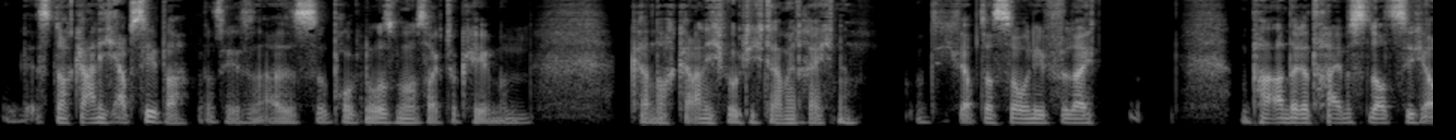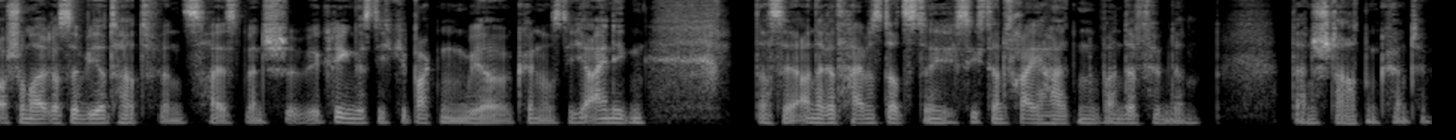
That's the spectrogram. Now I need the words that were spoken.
ist noch gar nicht absehbar. Also das sind alles so Prognosen, wo man sagt, okay, man Mhm. kann noch gar nicht wirklich damit rechnen. Und ich glaube, dass Sony vielleicht ein paar andere Timeslots sich auch schon mal reserviert hat, wenn es heißt, Mensch, wir kriegen das nicht gebacken, wir können uns nicht einigen, dass er andere Timeslots sich dann frei halten, wann der Film dann, dann starten könnte.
